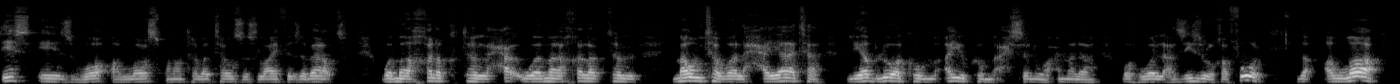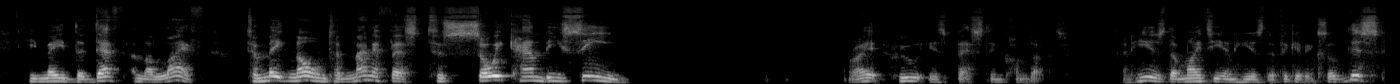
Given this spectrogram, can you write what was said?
This is what Allah subhanahu wa ta'ala tells us life is about. وَمَا خَلَقْتَ وَمَا خَلَقْتَ الموت والحياة ليبلوكم أيكم أحسن عملا وهو العزيز الغفور that Allah he made the death and the life to make known to manifest to so it can be seen right? Who is best in conduct? And he is the mighty and he is the forgiving. So this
